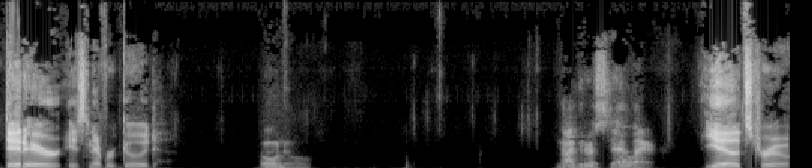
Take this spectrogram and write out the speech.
Dead air is never good. Oh no. Neither is still air. Yeah, that's true.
